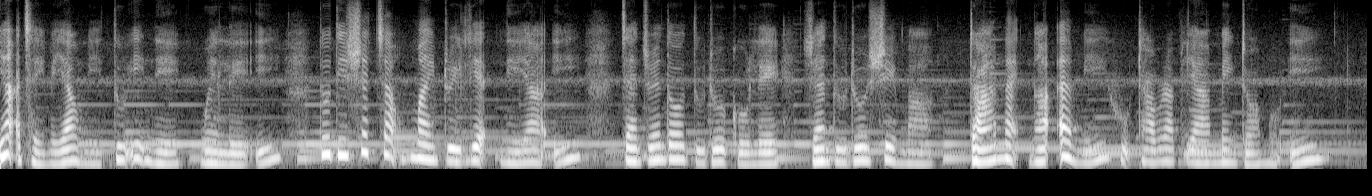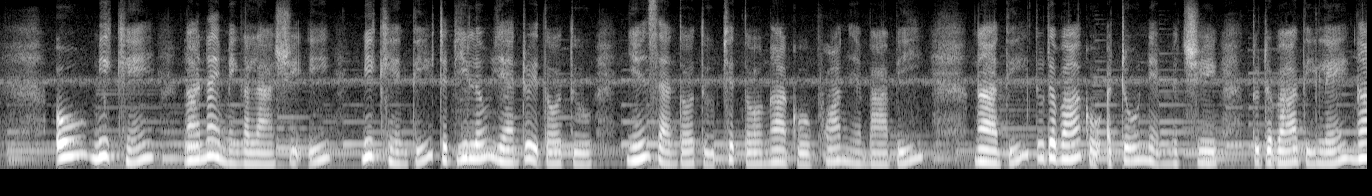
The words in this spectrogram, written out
ညအချိန်မရောက်မီသူ၏နေဝင်လေ၏သူသည်ရှက်ကြောက်မှိုင်တွေလျက်နေရ၏ကြံကျွင်းသောသူတို့ကိုလည်းရန်သူတို့ရှေ့မှဓာ၌ငါအပ်မည်ဟုထာဝရဘုရားမိန့်တော်မူ၏အိုမိခင်ငါ၌မင်္ဂလာရှိ၏ မိခင်သည်တပြီလုံးရန်တွေ့သောသူညင်းဆန်သောသူဖြစ်သောငါကိုဖွားမြင်ပါပြီငါသည် သူတစ်ပါးကို အတိုးနှင့်မချေသူတစ်ပါးသည်လည်းငါ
